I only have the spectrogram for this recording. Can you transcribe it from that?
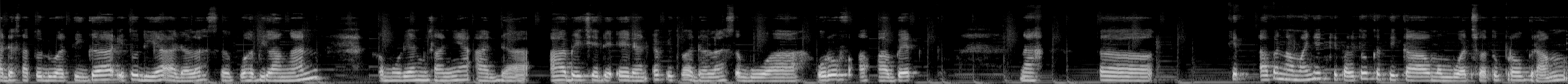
ada satu dua tiga itu dia adalah sebuah bilangan. Kemudian misalnya ada A, B, C, D, E dan F itu adalah sebuah huruf alfabet. Nah, uh, kita, apa namanya kita itu ketika membuat suatu program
